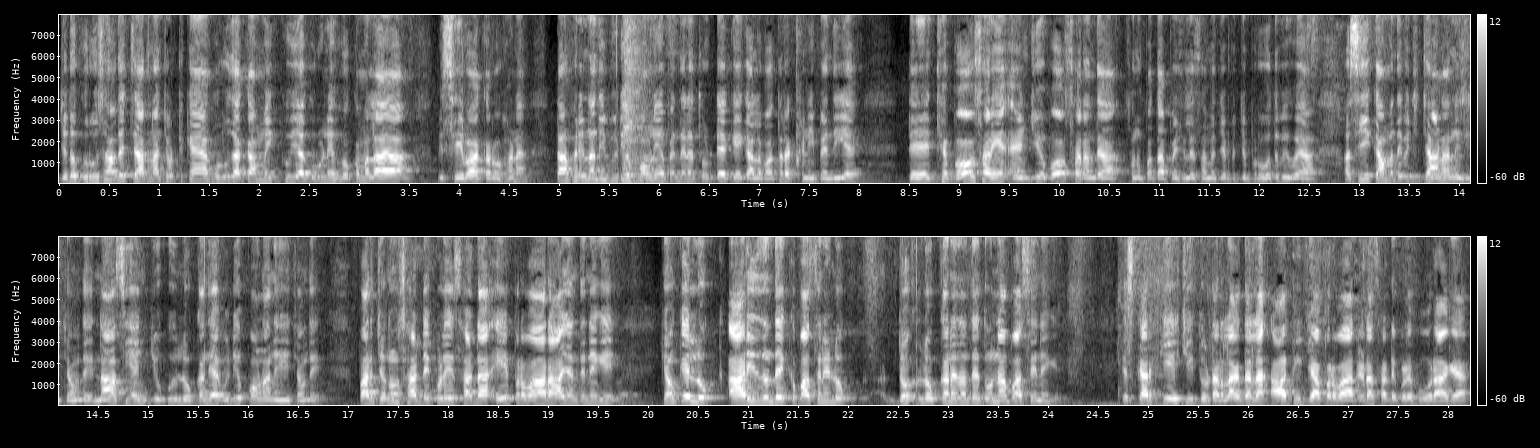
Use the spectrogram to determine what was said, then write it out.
ਜਦੋਂ ਗੁਰੂ ਸਾਹਿਬ ਦੇ ਚਰਨਾਂ 'ਚ ਉੱਠ ਕੇ ਆਇਆ, ਗੁਰੂ ਦਾ ਕੰਮ ਇੱਕੋ ਹੀ ਆ, ਗੁਰੂ ਨੇ ਹੁਕਮ ਲਾਇਆ ਵੀ ਸੇਵਾ ਕਰੋ, ਹਨਾ? ਤਾਂ ਫਿਰ ਇਹਨਾਂ ਦੀ ਵੀਡੀਓ ਪਾਉਣੀਆਂ ਪੈਂਦੀਆਂ ਨੇ, ਤੁਹਾਡੇ ਅੱਗੇ ਗੱਲਬਾਤ ਰੱਖਣੀ ਪੈਂਦੀ ਹੈ। ਤੇ ਇੱਥੇ ਬਹੁਤ ਸਾਰੀਆਂ ਐਨਜੀਓ ਬਹੁਤ ਸਾਰਿਆਂ ਦਾ ਤੁਹਾਨੂੰ ਪਤਾ ਪਿਛਲੇ ਸਮੇਂ ਦੇ ਵਿੱਚ ਵਿਰੋਧ ਵੀ ਹੋਇਆ। ਅਸੀਂ ਇਹ ਕੰਮ ਦੇ ਵਿੱਚ ਜਾਣਾ ਨਹੀਂ ਸੀ ਚਾਹੁੰਦੇ। ਨਾ ਅਸੀਂ ਐਨਜੀਓ ਕੋਈ ਲੋਕਾਂ ਦੀ ਆ ਵੀਡੀਓ ਪਾਉਣਾ ਨਹੀਂ ਸੀ ਚਾਹੁੰਦੇ। ਪਰ ਜਦੋਂ ਸਾਡੇ ਕੋਲੇ ਸਾਡਾ ਇਹ ਪਰਿਵਾਰ ਆ ਜਾਂਦੇ ਨੇਗੇ, ਕਿਉਂਕਿ ਲੋਕ ਆਰੀ ਦੇ ਦੰਦੇ ਇੱਕ ਪਾਸੇ ਨੇ, ਲੋਕ ਦੋ- ਲੋਕਾਂ ਦੇ ਦੰਦੇ ਦੋਨਾਂ ਪਾਸੇ ਨੇਗੇ। ਇਸ ਕਰਕੇ ਇਸ ਚੀਜ਼ ਤੋਂ ਡਰ ਲੱਗਦਾ, ਲੈ ਆ ਤੀਜਾ ਪਰਿਵਾਰ ਜਿਹੜਾ ਸਾਡੇ ਕੋਲੇ ਹੋਰ ਆ ਗਿਆ।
